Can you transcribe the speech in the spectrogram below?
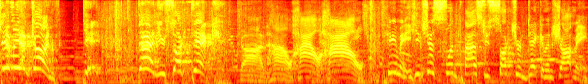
Give me a gun. Get. Dad, you suck dick. God, how, how, how? Teammate, he just slid past you, sucked your dick, and then shot me.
